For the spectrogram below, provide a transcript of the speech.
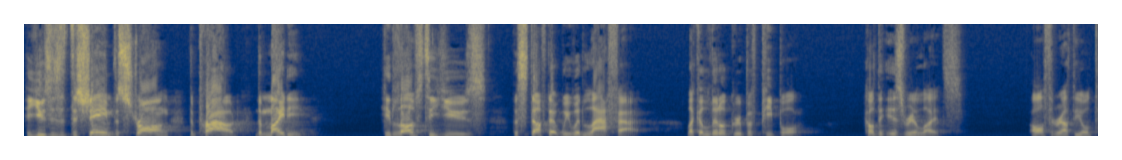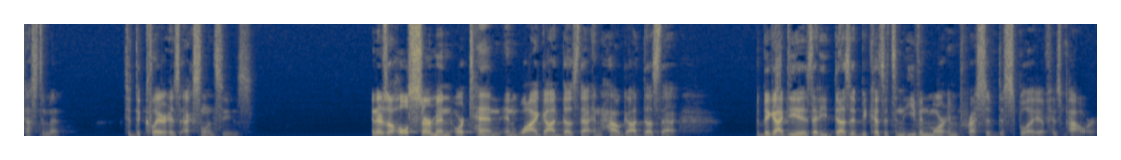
He uses it to shame the strong, the proud, the mighty. He loves to use the stuff that we would laugh at, like a little group of people called the Israelites. all throughout the Old Testament to declare his excellencies. And there's a whole sermon or 10 in why God does that and how God does that. The big idea is that he does it because it's an even more impressive display of his power.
